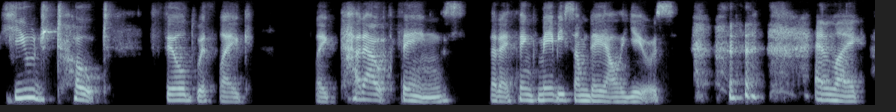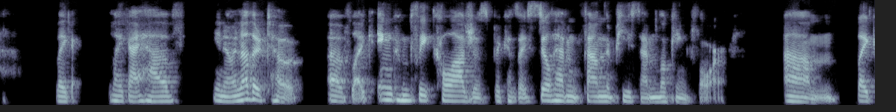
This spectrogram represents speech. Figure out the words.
huge tote filled with like like cut out things that I think maybe someday I'll use. and like like like I have, you know, another tote of like incomplete collages because I still haven't found the piece I'm looking for. Um like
